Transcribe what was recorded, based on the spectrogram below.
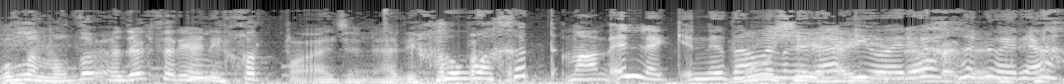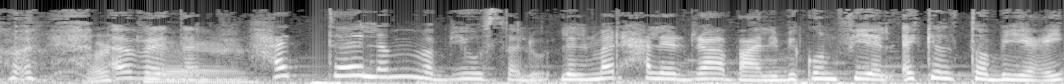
والله الموضوع دكتور يعني خطة أجل هذه خطة هو خط ما عم أقول لك النظام الغذائي. وراهم أوكي. ابدا. حتى لما بيوصلوا للمرحلة الرابعة اللي بيكون فيها الأكل طبيعي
